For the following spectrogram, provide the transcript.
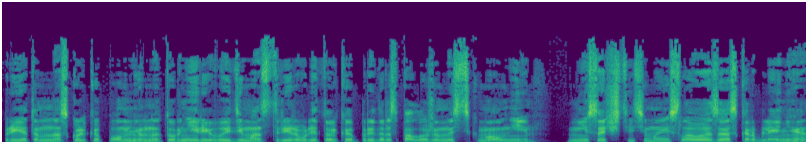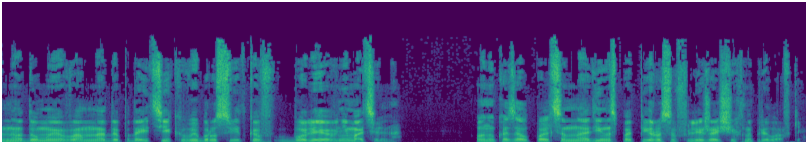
При этом, насколько помню, на турнире вы демонстрировали только предрасположенность к молнии, не сочтите мои слова за оскорбление, но, думаю, вам надо подойти к выбору свитков более внимательно». Он указал пальцем на один из папирусов, лежащих на прилавке.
